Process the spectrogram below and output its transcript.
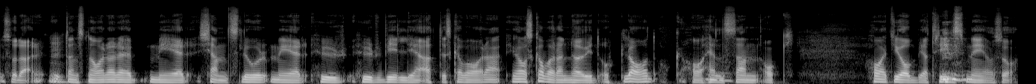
sådär. Mm. Utan snarare mer känslor, mer hur, hur vill jag att det ska vara. Jag ska vara nöjd och glad och ha hälsan och ha ett jobb jag trivs med och så.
